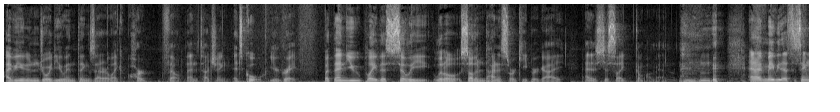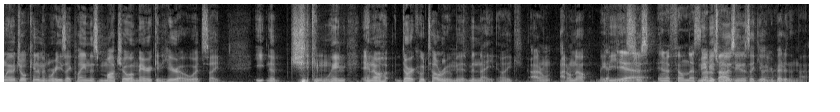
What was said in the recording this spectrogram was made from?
I've even enjoyed you in things that are like heartfelt and touching. It's cool. You're great. But then you play this silly little Southern dinosaur keeper guy, and it's just like, come on, man. Mhm. and I, maybe that's the same way with Joel Kinnaman, where he's like playing this macho American hero. Where it's like eating a chicken wing in a dark hotel room at midnight. Like I don't, I don't know. Maybe yeah, he's just in a film that's maybe not it's one of about those things you. that's like, yo, Yeah. you're better than that.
